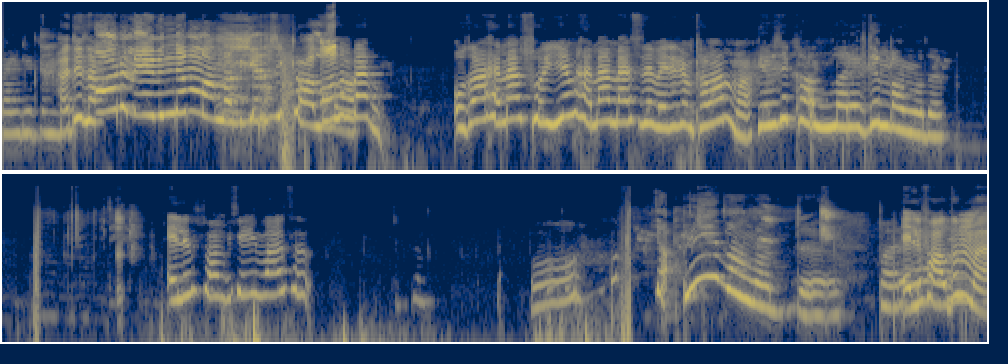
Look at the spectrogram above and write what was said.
Ben girdim. Hadi lan. Oğlum evinden mi anladı gerizekalı? Oğlum ben o zaman hemen soyayım hemen ben size veririm tamam mı? Gerizekalılar evden mi anladı? Elif son bir şey varsa Oo. Ya niye banladı? Elif aldın mı?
